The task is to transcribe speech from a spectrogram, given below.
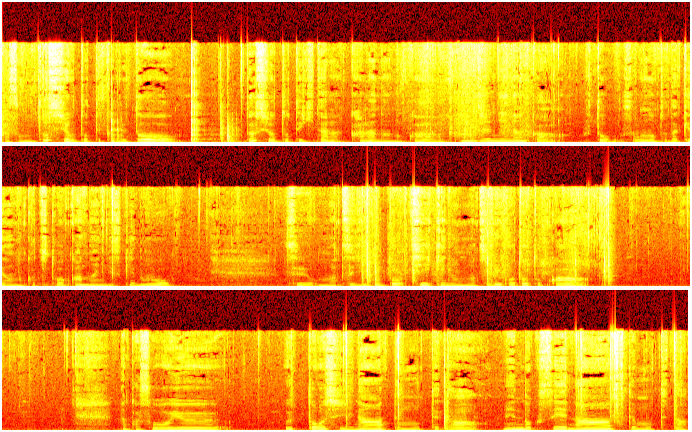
かその年を取ってくると年を取ってきたからなのか単純になんかふとそう思っただけなのかちょっと分かんないんですけどそういうお祭りごと地域のお祭りごととかかそういう鬱陶しいなって思ってた面倒くせえなって思ってた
